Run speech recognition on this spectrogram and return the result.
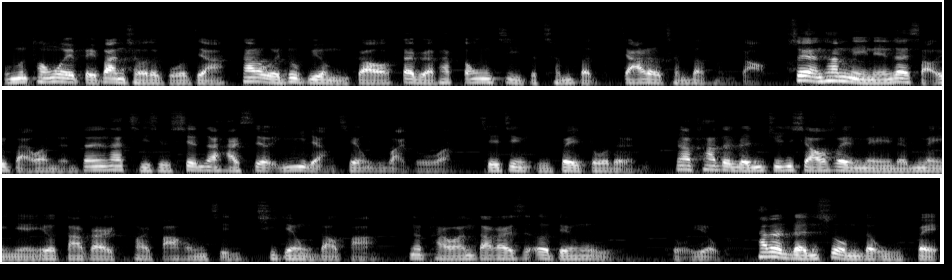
我们同为北半球的国家，它的纬度比我们高，代表它冬季的成本加热成本很高。虽然它每年在少一百万人，但是它其实现在还是有一亿两千五百多万，接近五倍多的人那它的人均消费每人每年又大概快八公斤，七点五到八。那台湾大概是二点五左右，它的人是我们的五倍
